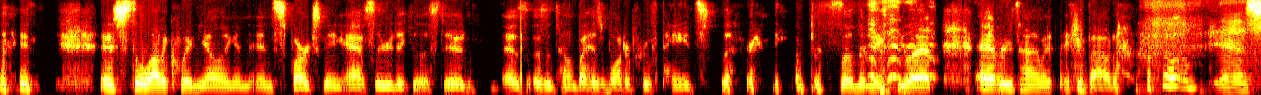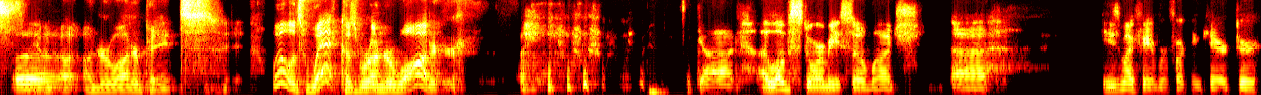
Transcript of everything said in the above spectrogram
it's just a lot of Quinn yelling and, and Sparks being absolutely ridiculous, dude. As as atoned by his waterproof paints that are in the episode that makes me laugh every time I think about him. Yes, Uh. underwater paints. Well, it's wet because we're underwater. God, I love Stormy so much. Uh, he's my favorite fucking character.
